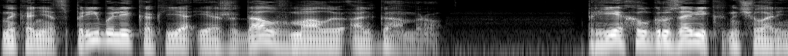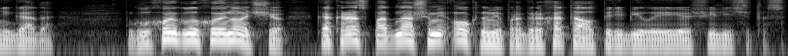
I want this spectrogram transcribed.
наконец прибыли, как я и ожидал, в Малую Альгамбру. «Приехал грузовик», — начала ренегада. «Глухой-глухой ночью, как раз под нашими окнами прогрохотал», — перебила ее Фелиситас.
